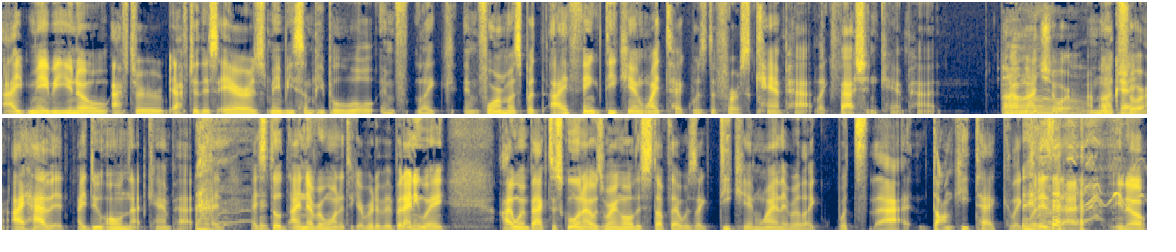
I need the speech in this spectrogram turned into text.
I maybe you know after after this airs, maybe some people will inf- like inform us. But I think DKNY Tech was the first camp hat, like fashion camp hat. But I'm not sure. Oh, I'm not okay. sure. I have it. I do own that camp hat. I, I still, I never wanted to get rid of it. But anyway, I went back to school and I was wearing all this stuff that was like DKNY, and they were like, "What's that? Donkey Tech? Like, what is that?" you know.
